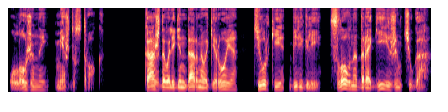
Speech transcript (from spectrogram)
уложенный между строк. Каждого легендарного героя тюрки берегли, словно дорогие жемчуга.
